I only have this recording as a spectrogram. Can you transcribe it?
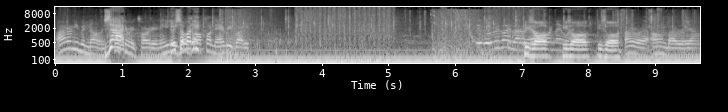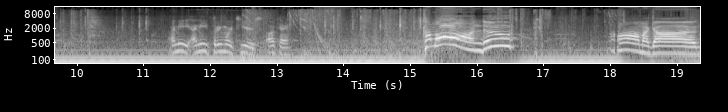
I don't even know. He's Zach! fucking retarded. And he, he There's goes somebody- off on everybody. Wait, where are we going? Battle He's Royale, low. He's what? low. He's low. Alright, I'm battle royale. I need, I need three more tiers. Okay. Come on, dude! Oh my god.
